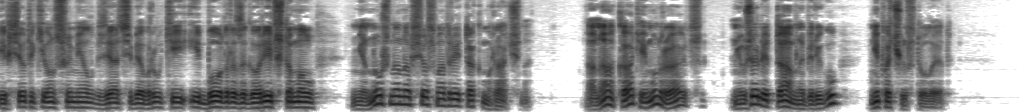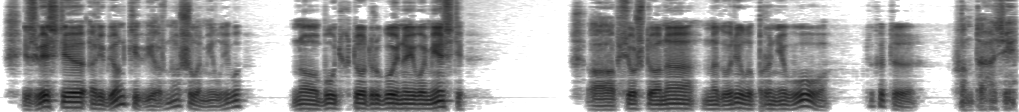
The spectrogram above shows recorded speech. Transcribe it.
и все-таки он сумел взять себя в руки и бодро заговорить, что, мол, не нужно на все смотреть так мрачно. Она, Катя, ему нравится. Неужели там, на берегу, не почувствовала это? Известие о ребенке верно ошеломило его. Но будь кто другой на его месте... А все, что она наговорила про него, так это фантазии.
